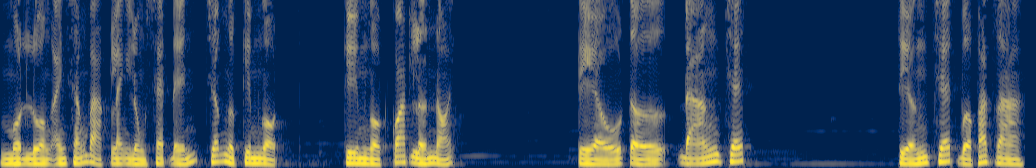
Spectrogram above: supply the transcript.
một luồng ánh sáng bạc lạnh lùng xẹt đến trước ngực Kim Ngột. Kim Ngột quát lớn nói. Tiểu tử đáng chết. Tiếng chết vừa phát ra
